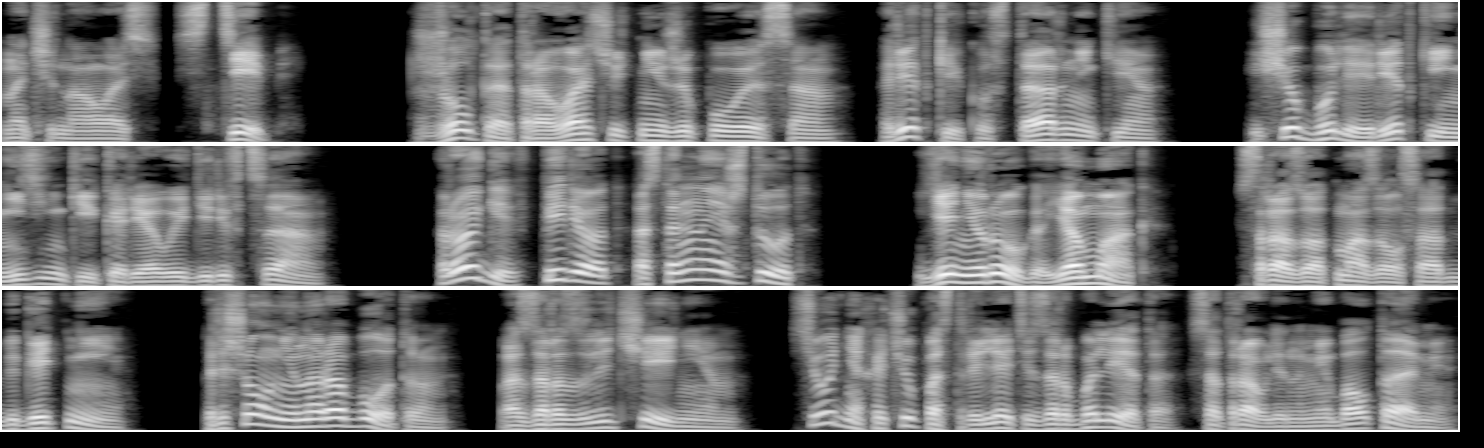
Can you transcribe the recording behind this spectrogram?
начиналась степь. Желтая трава чуть ниже пояса, редкие кустарники, еще более редкие низенькие корявые деревца. «Роги, вперед, остальные ждут!» «Я не рога, я маг!» Сразу отмазался от беготни. Пришел не на работу, а за развлечением. Сегодня хочу пострелять из арбалета с отравленными болтами.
